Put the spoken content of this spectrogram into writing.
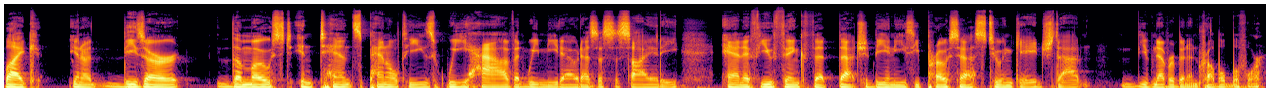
like you know these are the most intense penalties we have and we mete out as a society and if you think that that should be an easy process to engage that you've never been in trouble before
